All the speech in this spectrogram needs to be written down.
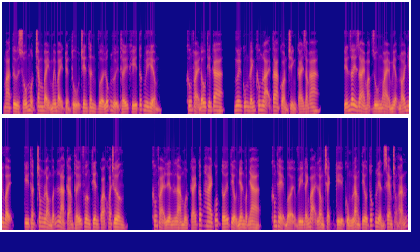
mà từ số một trăm bảy mươi bảy tuyển thủ trên thân vừa lúc ngửi thấy khí tức nguy hiểm. Không phải đâu thiên ca, ngươi cũng đánh không lại ta còn chỉnh cái giám a. Tiến dây dài mặc dù ngoài miệng nói như vậy, kỳ thật trong lòng vẫn là cảm thấy phương thiên quá khoa trương. Không phải liền là một cái cấp hai quốc tới tiểu nhân vật nhà, không thể bởi vì đánh bại long trạch kỳ cùng lăng tiêu túc liền xem trọng hắn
